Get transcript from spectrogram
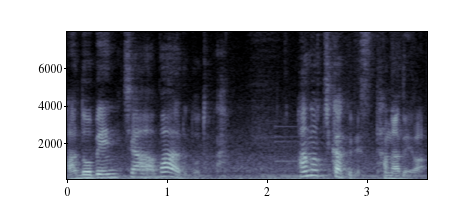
アドベンチャーワールドとかあの近くです田辺は。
